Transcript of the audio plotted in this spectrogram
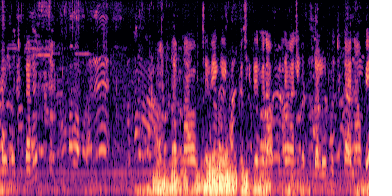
लोड हो चुका है। अब नाव अब चलेगी। कुछ ही देर में नाव खुलने वाली है, पूरा लोड हो चुका है नाव पे।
